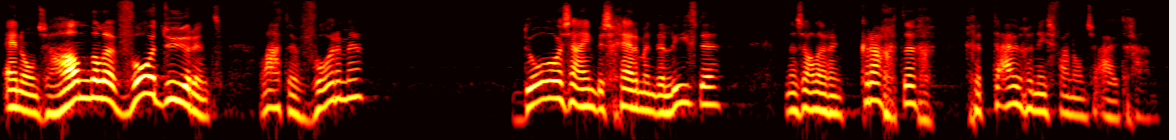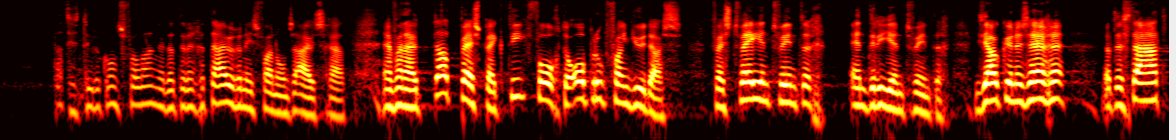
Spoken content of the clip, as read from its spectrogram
en ons handelen voortdurend laten vormen door zijn beschermende liefde, dan zal er een krachtig getuigenis van ons uitgaan. Dat is natuurlijk ons verlangen, dat er een getuigenis van ons uitgaat. En vanuit dat perspectief volgt de oproep van Judas, vers 22 en 23. Je zou kunnen zeggen dat er staat,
